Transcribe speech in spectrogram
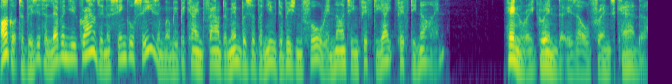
I got to visit 11 new grounds in a single season when we became founder members of the new Division 4 in 1958 59. Henry grinned at his old friend's candour.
